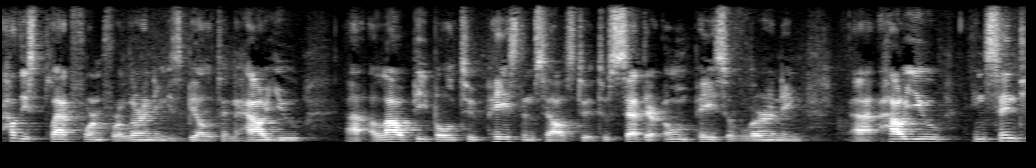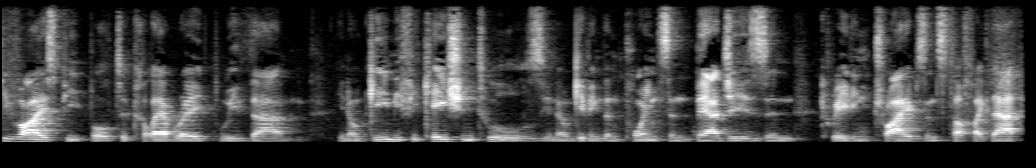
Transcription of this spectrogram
how this platform for learning is built and how you uh, allow people to pace themselves to to set their own pace of learning. Uh, how you incentivize people to collaborate with uh, you know gamification tools you know giving them points and badges and creating tribes and stuff like that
